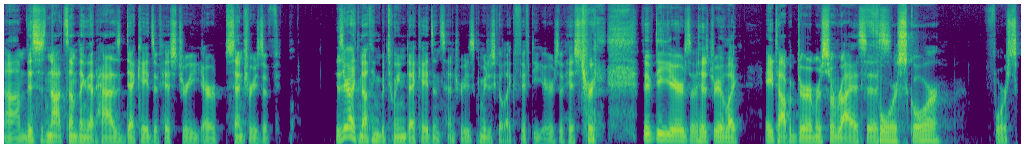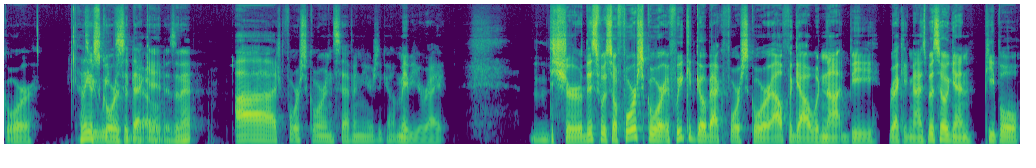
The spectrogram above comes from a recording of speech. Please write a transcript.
Um, this is not something that has decades of history or centuries of is there like nothing between decades and centuries? Can we just go like 50 years of history? 50 years of history of like atopic derm or psoriasis. Four score. Four score. I think a score is a decade, ago. isn't it? Uh, four score and seven years ago. Maybe you're right. Sure. This was so four score. If we could go back four score, Alpha Gal would not be recognized. But so again, people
